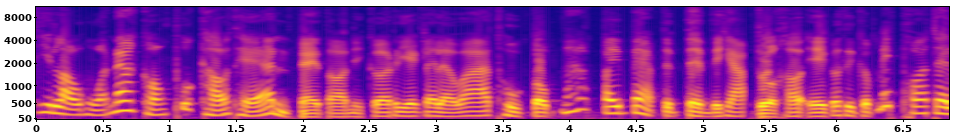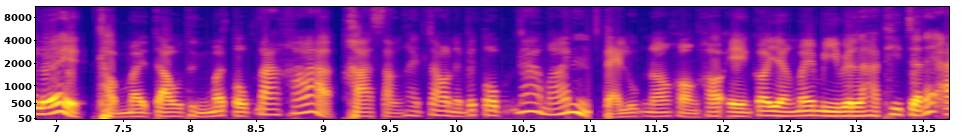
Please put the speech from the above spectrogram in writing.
ที่เหล่าหัวหน้าของพวกเขาแทน ในตอนนี้ก็เรียกได้เลยว่า ถูกตบหน้าไปแบบเต็มๆนะครับ ตัวเขาเองก็ถึงกับไม่พอใจเลยทำไมเจ้าถึงมาตบหน้าข้า ข้าสั่งให้เจ้าเนี่ยไปตบหน้ามัน แต่ลูกน้องของเขาเองก็ยังไม่มีเวลาที่จะได้อ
